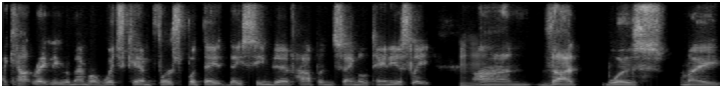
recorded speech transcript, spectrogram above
I can't rightly remember which came first but they they seem to have happened simultaneously. Mhm. and that was my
